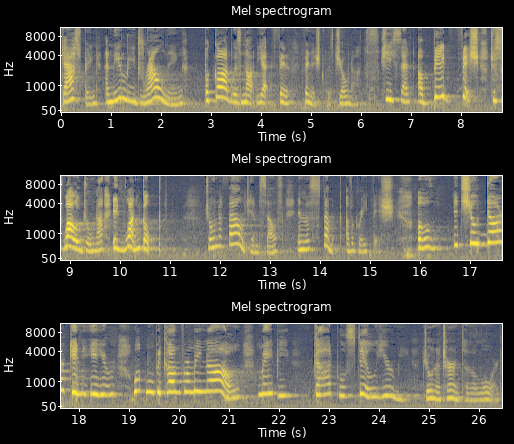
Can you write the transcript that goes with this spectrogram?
Gasping and nearly drowning, but God was not yet fin finished with Jonah. He sent a big fish to swallow Jonah in one gulp. Jonah found himself in the stomach of a great fish. Oh, it's so dark in here. What will become for me now? Maybe God will still hear me. Jonah turned to the Lord.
